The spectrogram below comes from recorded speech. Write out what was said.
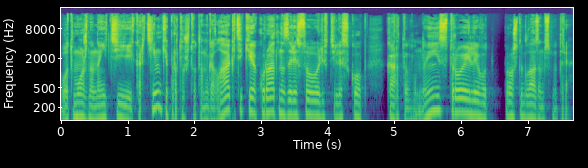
вот можно найти картинки про то, что там галактики аккуратно зарисовывали в телескоп, карты Луны строили, вот просто глазом смотря.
